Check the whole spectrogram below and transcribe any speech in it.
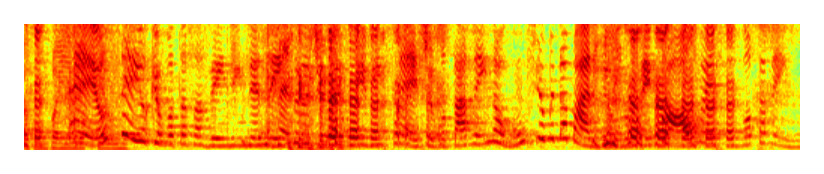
acompanhando É, eu filmes. sei o que eu vou estar fazendo em dezembro de 2027. Eu vou estar vendo algum filme da Marvel. Não sei qual, mas vou estar vendo.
